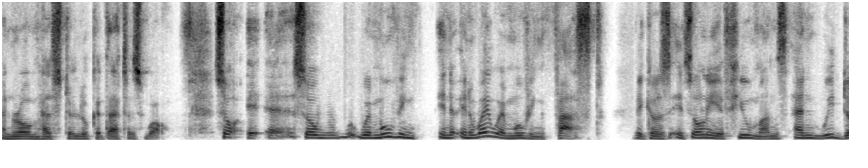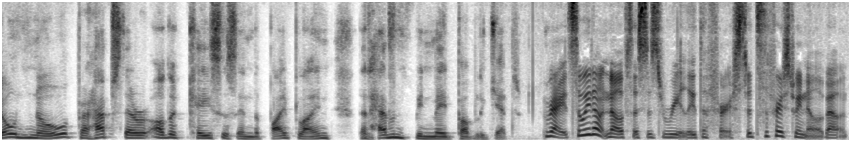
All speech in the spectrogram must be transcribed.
And Rome has to look at that as well. So, uh, so we're moving in, in a way. We're moving fast because it's only a few months and we don't know. Perhaps there are other cases in the pipeline that haven't been made public yet. Right. So we don't know if this is really the first. It's the first we know about.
